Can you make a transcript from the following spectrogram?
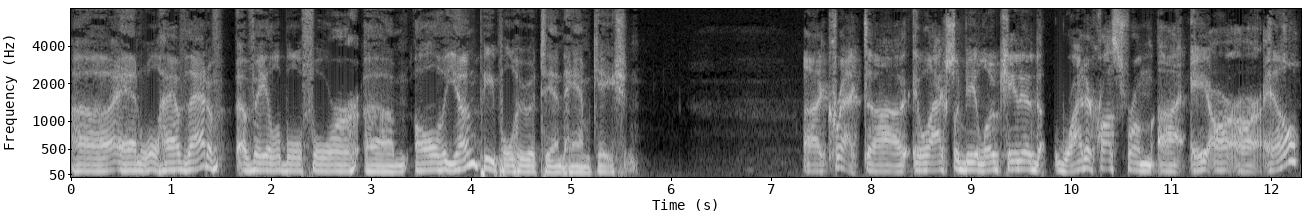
Uh, and we'll have that av- available for um, all the young people who attend Hamcation. Uh, correct. Uh, it will actually be located right across from uh, ARRL.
